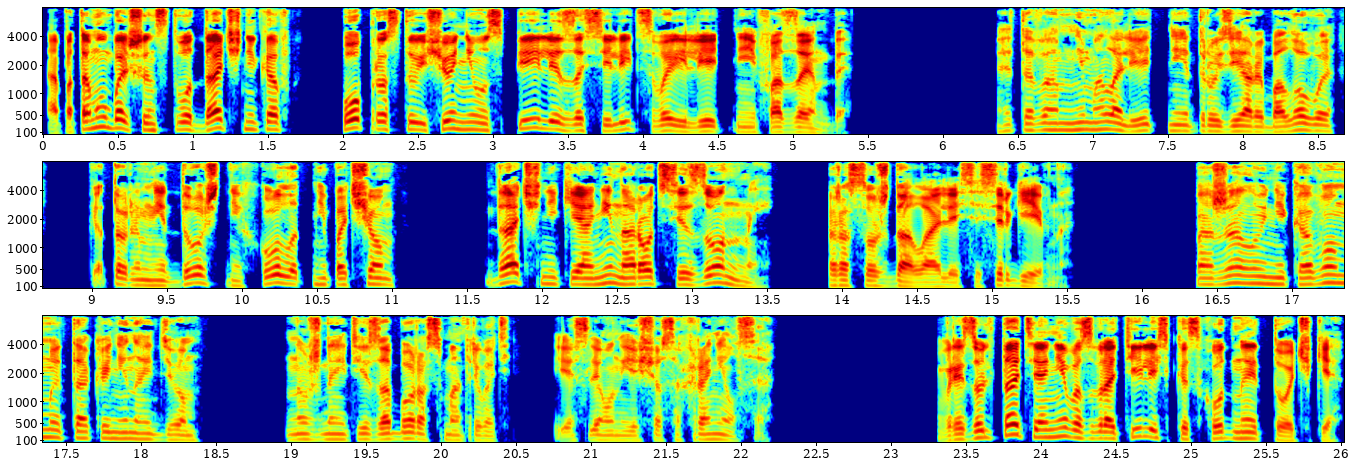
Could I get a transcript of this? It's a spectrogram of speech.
а потому большинство дачников попросту еще не успели заселить свои летние фазенды. «Это вам не малолетние друзья-рыболовы, которым ни дождь, ни холод ни почем. Дачники, они народ сезонный», — рассуждала Олеся Сергеевна. Пожалуй, никого мы так и не найдем. Нужно идти забор осматривать, если он еще сохранился. В результате они возвратились к исходной точке,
